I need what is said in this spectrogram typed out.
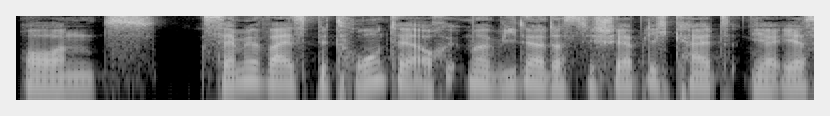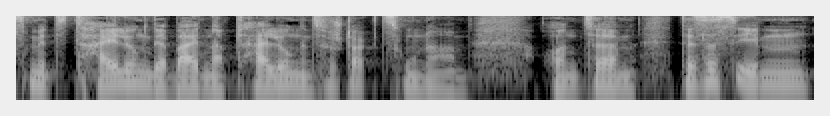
und Semmelweis betonte auch immer wieder, dass die Sterblichkeit ja erst mit Teilung der beiden Abteilungen so stark zunahm. Und ähm, das ist eben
